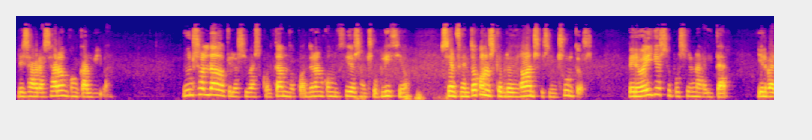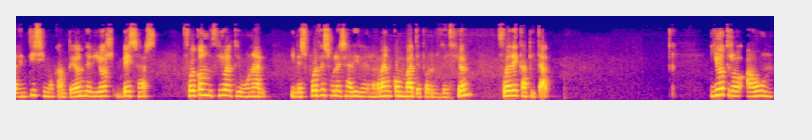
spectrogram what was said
les abrasaron con cal viva. Y un soldado que los iba escoltando cuando eran conducidos al suplicio, se enfrentó con los que prodigaban sus insultos, pero ellos se pusieron a gritar, y el valentísimo campeón de Dios, Besas, fue conducido al tribunal, y después de sobresalir en el gran combate por resurrección, fue decapitado y otro aún,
